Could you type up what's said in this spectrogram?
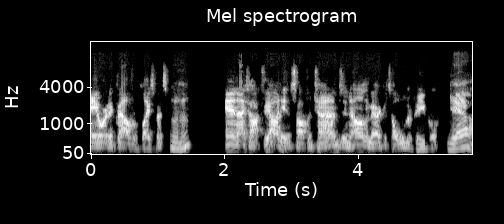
aortic valve replacements, mm-hmm. and I talk to the audience oftentimes. In Holland America, it's older people. Yeah.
